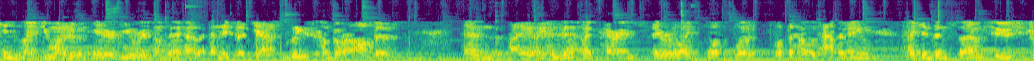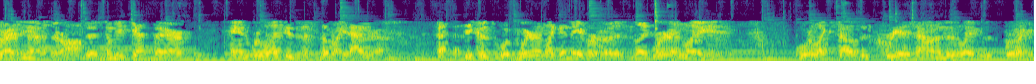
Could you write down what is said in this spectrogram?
can like, do you want to do an interview or something? And they said, yes, please come to our office. And I, I convinced my parents. They were like, what, what, what the hell is happening? I convinced them to, to drive me out to their office, and we get there, and we're like, is this the right address? Because we're in like a neighborhood, like we're in like we're like south of Koreatown, and they're like we're like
